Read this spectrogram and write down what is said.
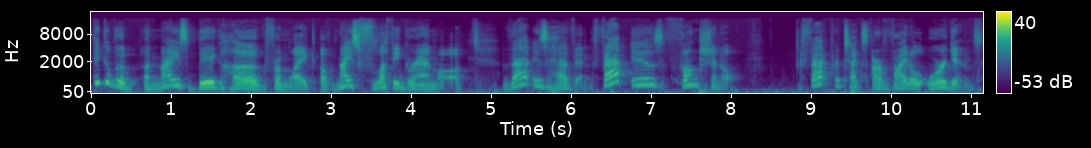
Think of a, a nice big hug from like a nice fluffy grandma. That is heaven. Fat is functional. Fat protects our vital organs.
